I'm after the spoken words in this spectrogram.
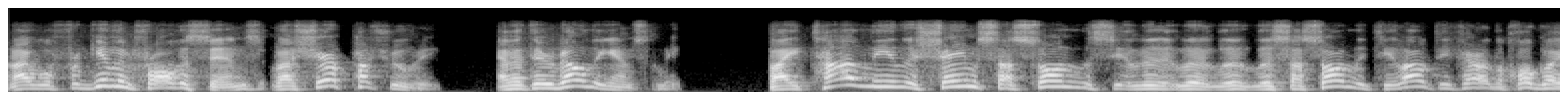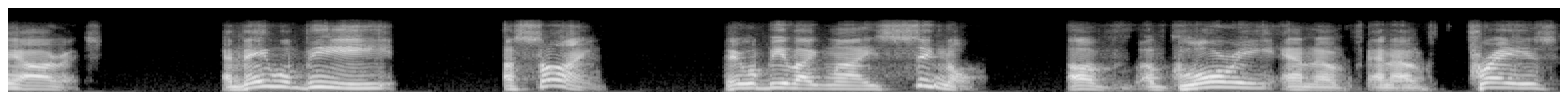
I will forgive them for all the sins, and that they rebelled against me. And they will be a sign. They will be like my signal of, of glory and of and of praise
